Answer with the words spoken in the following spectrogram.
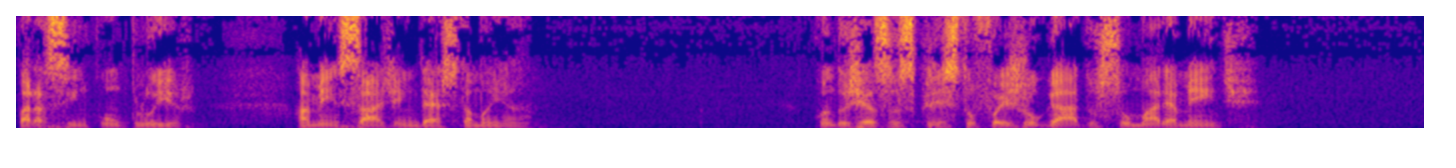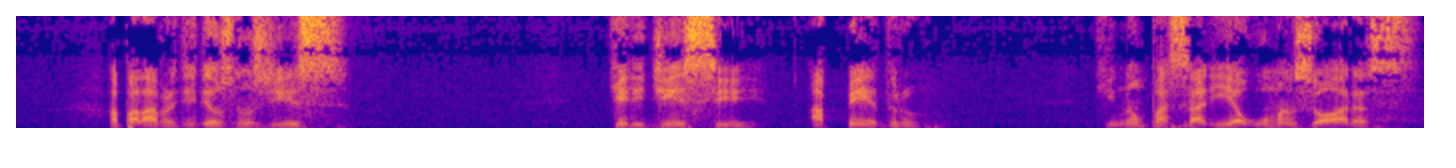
para assim concluir a mensagem desta manhã. Quando Jesus Cristo foi julgado sumariamente, a palavra de Deus nos diz que ele disse a Pedro que não passaria algumas horas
